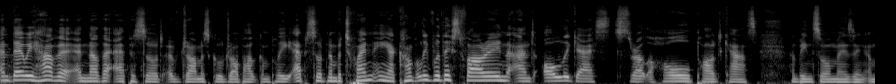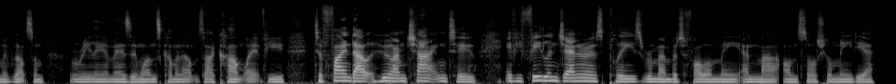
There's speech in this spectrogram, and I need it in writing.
And there we have it, another episode of Drama School Dropout Complete, episode number 20. I can't believe we're this far in, and all the guests throughout the whole podcast have been so amazing, and we've got some really amazing ones coming up, so I can't wait for you to find out who I'm chatting to. If you're feeling generous, please remember to follow me and Matt on social media,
